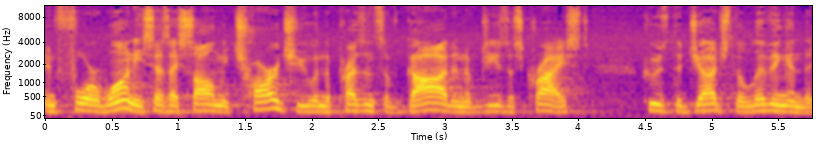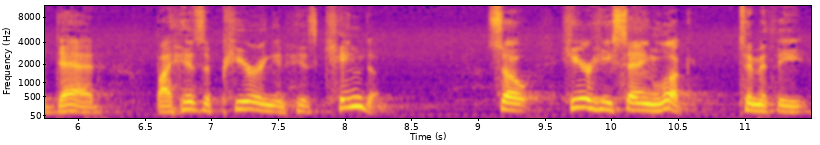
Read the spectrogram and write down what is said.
in 4 1, he says, I solemnly charge you in the presence of God and of Jesus Christ, who's the judge, the living and the dead, by his appearing in his kingdom. So here he's saying, Look, Timothy,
